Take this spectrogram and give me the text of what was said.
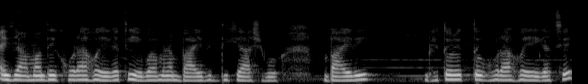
এই যে আমাদের ঘোরা হয়ে গেছে এবার আমরা বাইরের দিকে আসব বাইরে ভেতরের তো ঘোরা হয়ে গেছে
